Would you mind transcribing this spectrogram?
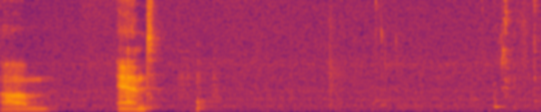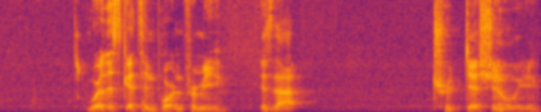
Um, and where this gets important for me is that traditionally,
